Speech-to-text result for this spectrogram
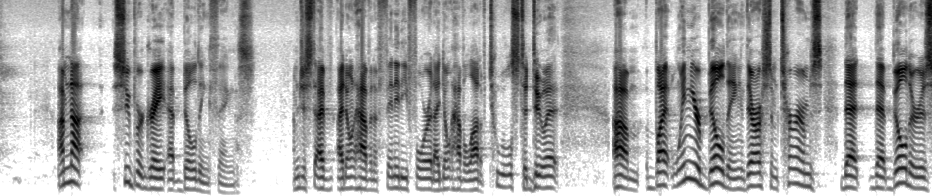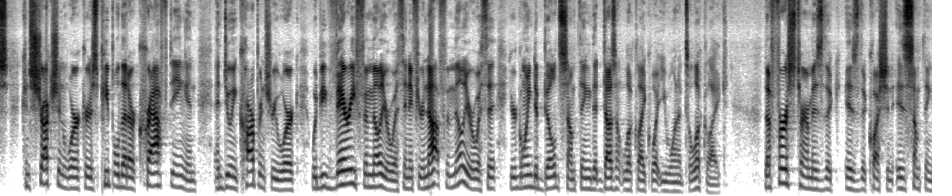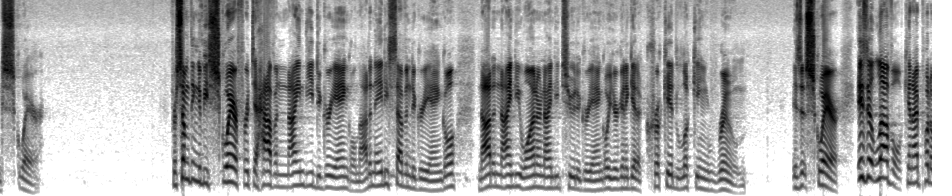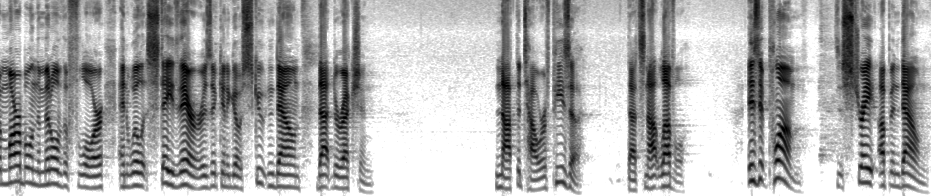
I'm not super great at building things. I'm just, I've, I don't have an affinity for it. I don't have a lot of tools to do it. Um, but when you're building, there are some terms that, that builders, construction workers, people that are crafting and, and doing carpentry work would be very familiar with. And if you're not familiar with it, you're going to build something that doesn't look like what you want it to look like. The first term is the, is the question is something square? For something to be square, for it to have a 90 degree angle, not an 87 degree angle, not a 91 or 92 degree angle, you're going to get a crooked looking room. Is it square? Is it level? Can I put a marble in the middle of the floor and will it stay there or is it going to go scooting down that direction? Not the Tower of Pisa. That's not level. Is it plumb? Is it straight up and down?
